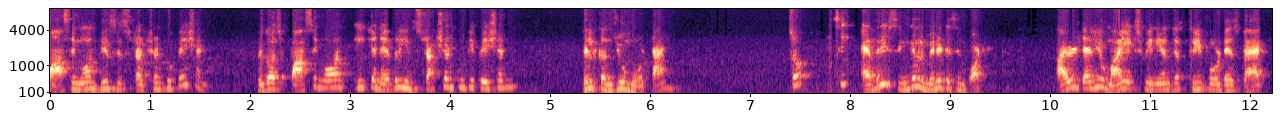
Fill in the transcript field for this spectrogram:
passing on this instruction to patient because passing on each and every instruction to the patient will consume more time. So see every single minute is important. I will tell you my experience just three four days back.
